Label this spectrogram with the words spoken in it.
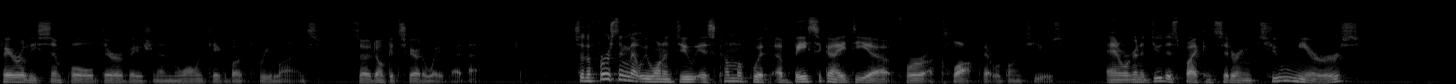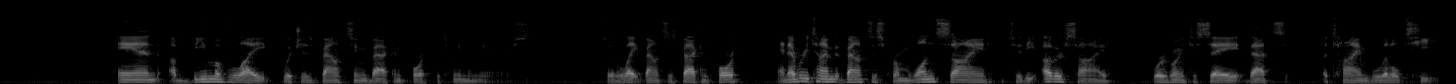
fairly simple derivation and will only take about three lines. So don't get scared away by that. So the first thing that we want to do is come up with a basic idea for a clock that we're going to use. And we're going to do this by considering two mirrors and a beam of light which is bouncing back and forth between the mirrors. So the light bounces back and forth, and every time it bounces from one side to the other side, we're going to say that's a time little t.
